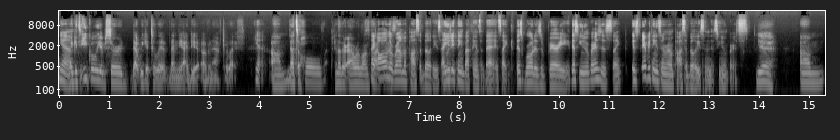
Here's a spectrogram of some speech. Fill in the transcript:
Yeah. Like it's equally absurd that we get to live than the idea of an afterlife. yeah. Um, that's a whole another hour long. like all in the realm of possibilities. I usually think about things like that. It's like this world is very this universe is like is everything's in the realm of possibilities in this universe. Yeah. Um,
